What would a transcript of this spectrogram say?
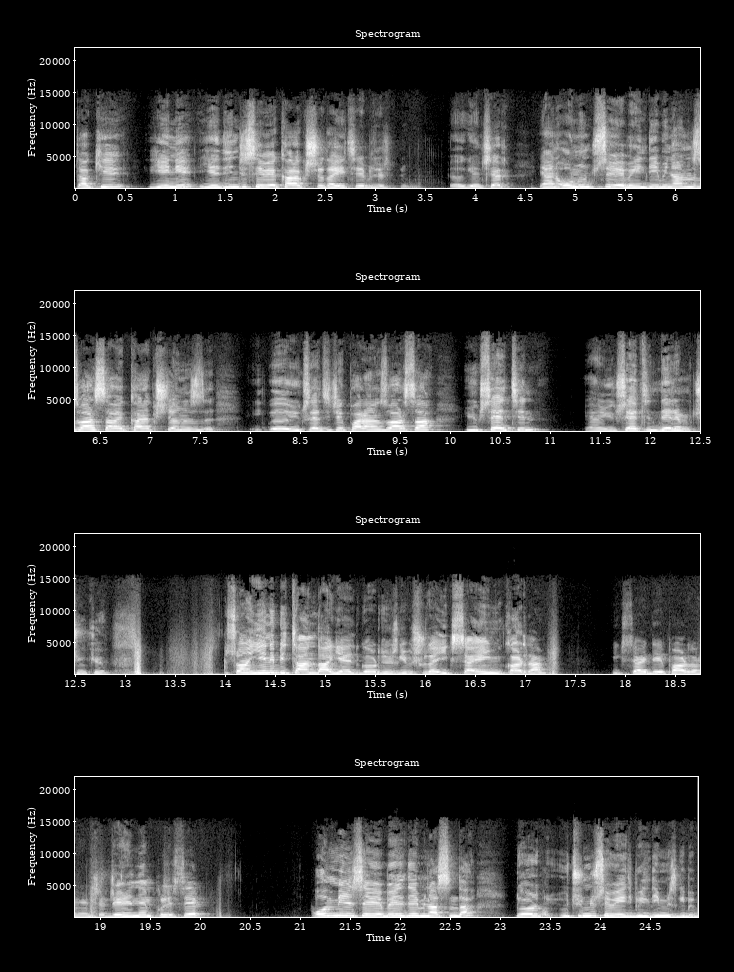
taki yeni 7. seviye karakışla da yitirebilir e, gençler. Yani 10. seviye belediye binanız varsa ve karakışlarınızı e, yükseltecek paranız varsa yükseltin. Yani yükseltin derim çünkü. Sonra yeni bir tane daha geldi gördüğünüz gibi şurada XI en yukarıda. XI değil pardon gençler. Cehennem Kulesi. 11. seviye belediye binasında 4 3. seviyeydi bildiğimiz gibi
